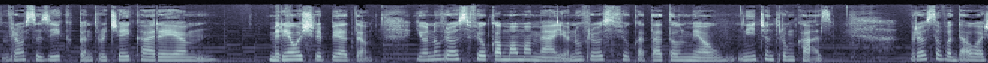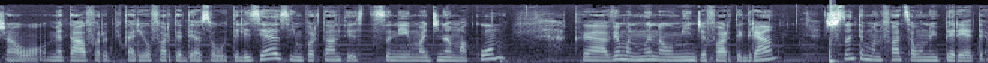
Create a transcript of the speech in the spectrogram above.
vreau să zic pentru cei care mereu își repetă, eu nu vreau să fiu ca mama mea, eu nu vreau să fiu ca tatăl meu, nici într-un caz. Vreau să vă dau așa o metaforă pe care eu foarte des o utilizez. Important este să ne imaginăm acum că avem în mână o minge foarte grea și suntem în fața unui perete.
